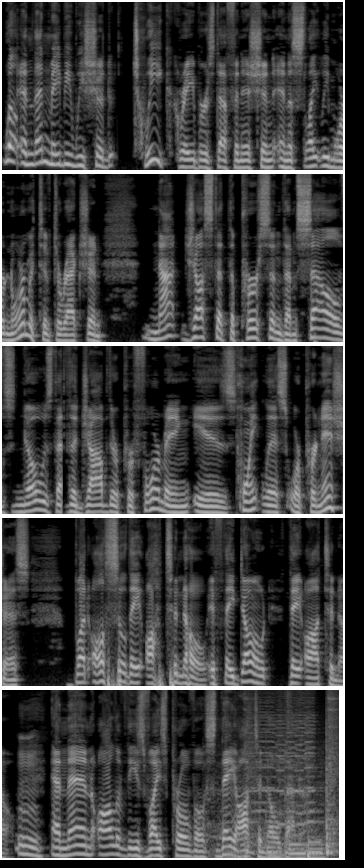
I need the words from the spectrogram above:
Well, and then maybe we should tweak Graeber's definition in a slightly more normative direction not just that the person themselves knows that the job they're performing is pointless or pernicious, but also they ought to know. If they don't, they ought to know. Mm. And then all of these vice provosts, they ought to know better.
